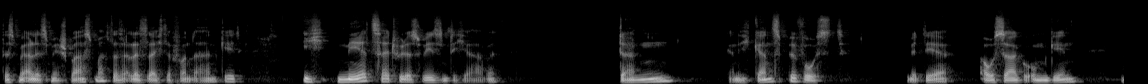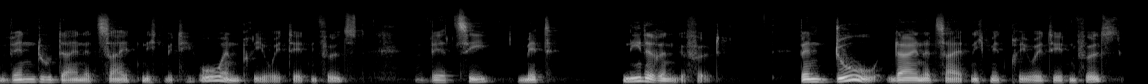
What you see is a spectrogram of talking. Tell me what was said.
dass mir alles mehr Spaß macht, dass alles leichter von der Hand geht, ich mehr Zeit für das Wesentliche habe, dann kann ich ganz bewusst mit der Aussage umgehen, wenn du deine Zeit nicht mit hohen Prioritäten füllst, wird sie mit niederen gefüllt. Wenn du deine Zeit nicht mit Prioritäten füllst,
